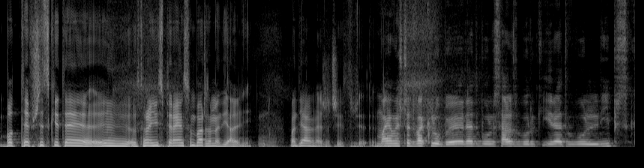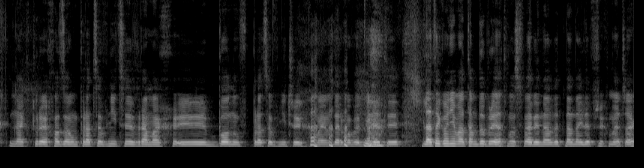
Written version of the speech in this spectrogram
Bo te wszystkie te, y, które oni wspierają są bardzo medialni. Medialne rzeczy. Mają jeszcze dwa kluby, Red Bull Salzburg i Red Bull Lipsk, na które chodzą pracownicy w ramach y, bonów pracowniczych, mają darmowe bilety, dlatego nie ma tam dobrej atmosfery nawet na najlepszych meczach,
